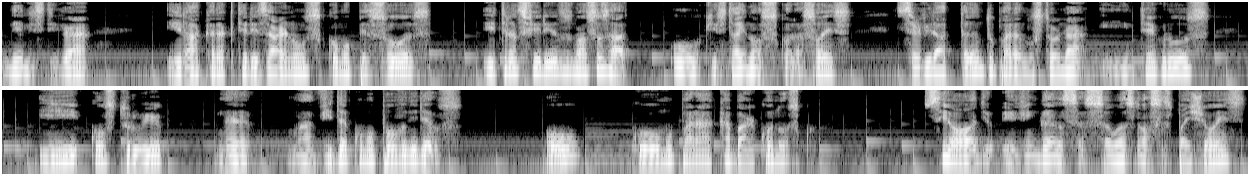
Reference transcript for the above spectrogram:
nele estiver irá caracterizar-nos como pessoas e transferir os nossos atos. O que está em nossos corações servirá tanto para nos tornar íntegros e construir né, uma vida como povo de Deus, ou como para acabar conosco. Se ódio e vingança são as nossas paixões,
